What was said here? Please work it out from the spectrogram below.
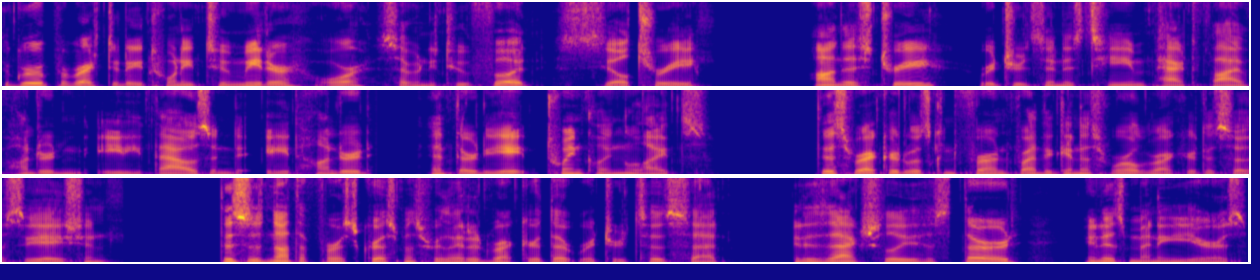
The group erected a 22 meter, or 72 foot, steel tree. On this tree, Richards and his team packed 580,838 twinkling lights. This record was confirmed by the Guinness World Record Association. This is not the first Christmas related record that Richards has set. It is actually his third in as many years.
